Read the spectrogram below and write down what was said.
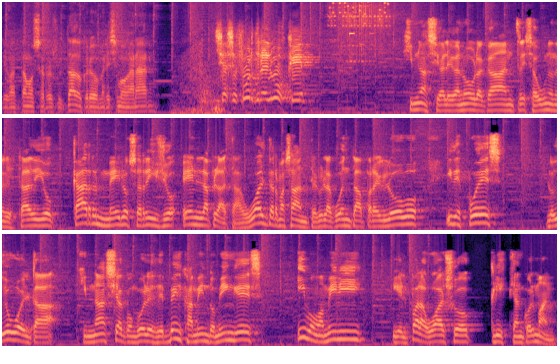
levantamos el resultado, creo que merecimos ganar. Se hace fuerte en el bosque. Gimnasia le ganó a Huracán 3 a 1 en el estadio Carmelo Cerrillo en La Plata. Walter Mazante abrió la cuenta para el Globo y después lo dio vuelta Gimnasia con goles de Benjamín Domínguez, Ivo Mamini y el paraguayo Cristian Colmán.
